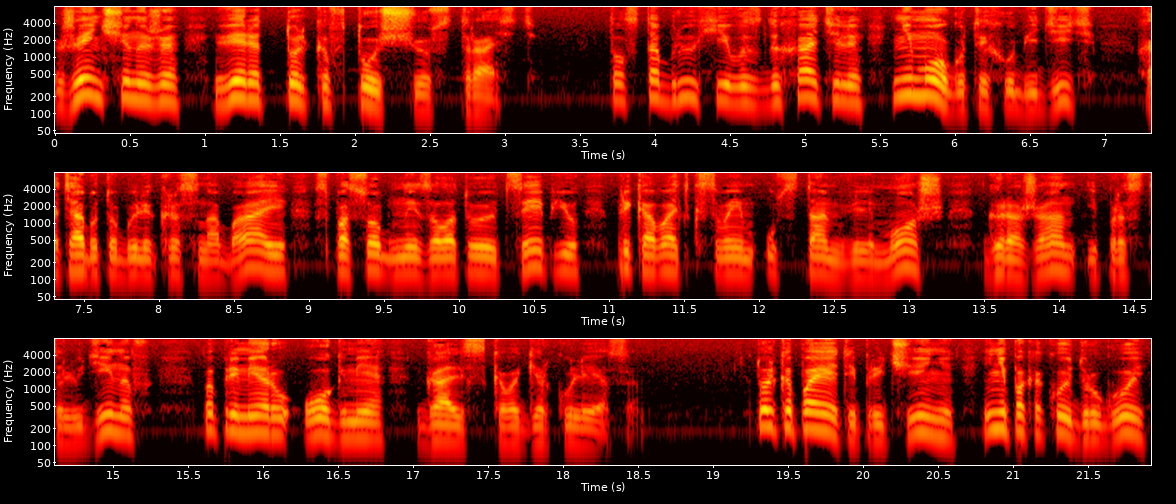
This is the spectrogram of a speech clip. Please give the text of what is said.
Женщины же верят только в тощую страсть. Толстобрюхие воздыхатели не могут их убедить, хотя бы то были краснобаи, способные золотою цепью приковать к своим устам вельмож, горожан и простолюдинов, по примеру Огмия гальского Геркулеса. Только по этой причине и ни по какой другой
